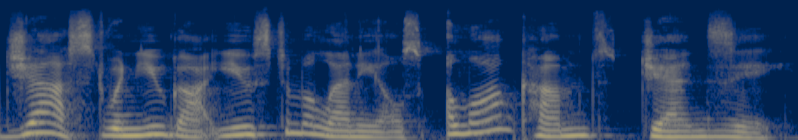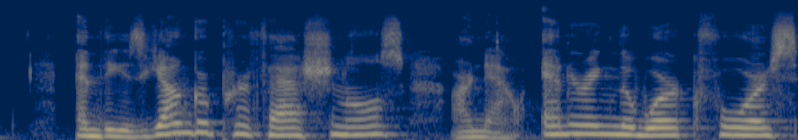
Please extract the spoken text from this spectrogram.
Just when you got used to millennials, along comes Gen Z. And these younger professionals are now entering the workforce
